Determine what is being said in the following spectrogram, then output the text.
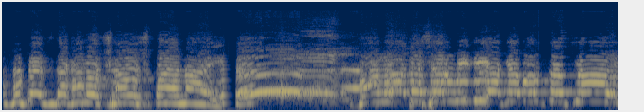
ফুটেজ দেখানোর সাহস পায় নাই। বাংলাদেশের মিডিয়াকে বলতে চাই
